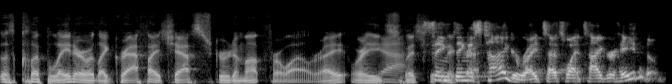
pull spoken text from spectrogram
a clip later where like graphite shafts screwed him up for a while, right? Where he Yeah. switched. Same thing gra- as Tiger, right? That's why Tiger hated him.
